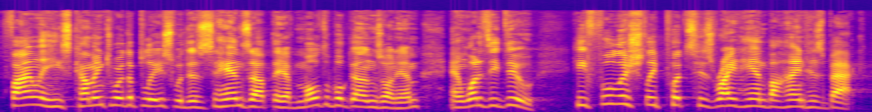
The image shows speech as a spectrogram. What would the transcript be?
Finally, he's coming toward the police with his hands up. They have multiple guns on him. And what does he do? He foolishly puts his right hand behind his back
